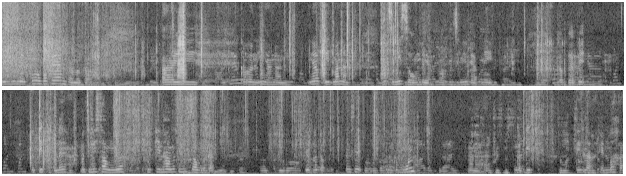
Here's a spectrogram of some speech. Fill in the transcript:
นี้ยูเมโก้บ่แพงค่ะแล้วก็ไอเขาเอิ้นอีหยังอันแนวติดมันน่ะมันสิมีสองแบบเนาะมันสิมีแบบนี้กับแบบนี้ก็ติดไปเลยค่ะ มันจะมีซองเยอะทุกกินเฮามันจะมีซองแล้วก็ติดแล้วก็ตึ้งสิแล้วก็มุนนั่นนะคะมันก็ติด ติดละเห็นบ่ค่ะ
